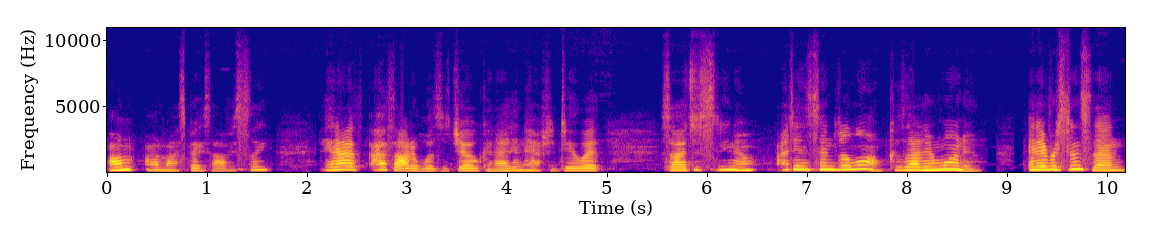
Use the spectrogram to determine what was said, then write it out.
on on MySpace, obviously. And I I thought it was a joke, and I didn't have to do it. So I just, you know, I didn't send it along because I didn't want to. And ever since then,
